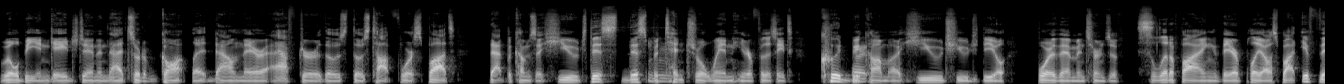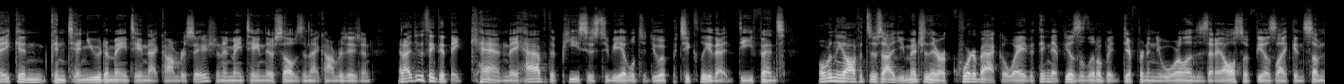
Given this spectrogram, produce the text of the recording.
will be engaged in, and that sort of gauntlet down there after those those top four spots. That becomes a huge this this mm-hmm. potential win here for the Saints could become right. a huge huge deal for them in terms of solidifying their playoff spot if they can continue to maintain that conversation and maintain themselves in that conversation. And I do think that they can. They have the pieces to be able to do it, particularly that defense. Over on the offensive side, you mentioned they were a quarterback away. The thing that feels a little bit different in New Orleans is that it also feels like in some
